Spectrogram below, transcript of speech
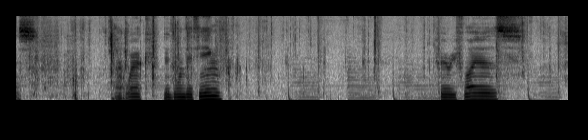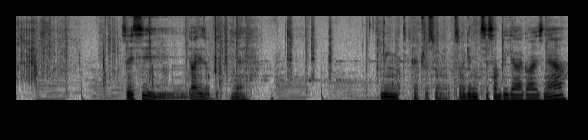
nice artwork. They're doing their thing. Fairy flyers. So oh, this is oh, these are yeah. Winged Petrosaur. So we're getting to some bigger guys now.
